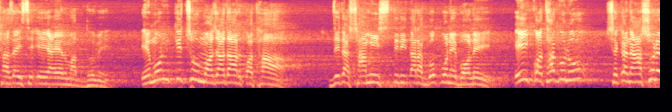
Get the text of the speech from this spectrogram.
সাজাইছে এআই এর মাধ্যমে। এমন কিছু মজাদার কথা যেটা স্বামী স্ত্রী তারা গোপনে বলে। এই কথাগুলো সেখানে আসলে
